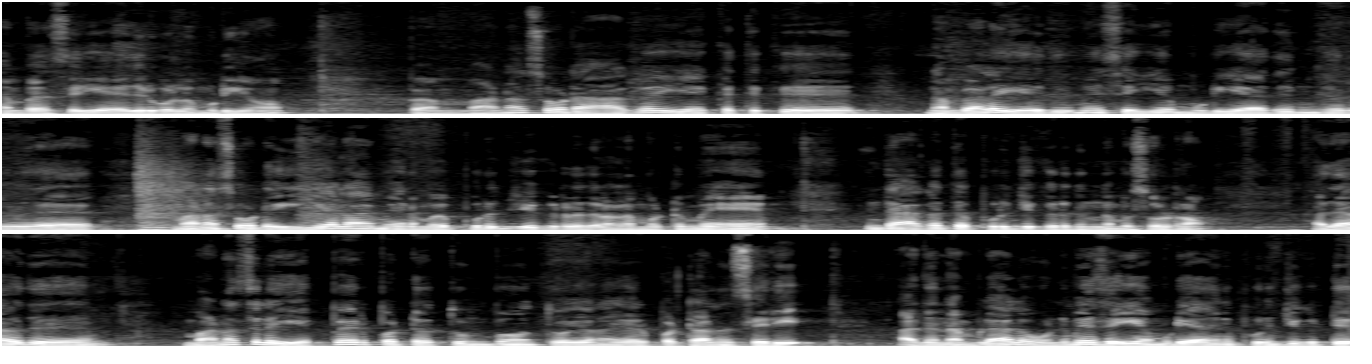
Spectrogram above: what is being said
நம்ம சரியாக எதிர்கொள்ள முடியும். இப்போ மனசோட அக இயக்கத்துக்கு நம்மளால் எதுவுமே செய்ய முடியாதுங்கிறத மனசோட இயலாமையை நம்ம புரிஞ்சுக்கிறதுனால மட்டுமே இந்த அகத்தை புரிஞ்சுக்கிறதுன்னு நம்ம சொல்கிறோம் அதாவது மனசில் எப்பேற்பட்ட துன்பம் துயரம் ஏற்பட்டாலும் சரி அதை நம்மளால் ஒன்றுமே செய்ய முடியாதுன்னு புரிஞ்சுக்கிட்டு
